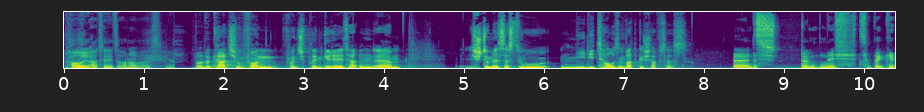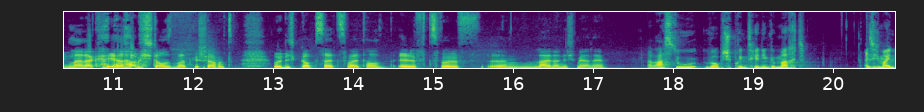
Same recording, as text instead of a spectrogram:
Paul hatte jetzt auch noch was. Ja. Weil wir gerade schon von, von Sprint geredet hatten. Ähm, stimmt es, dass du nie die 1000 Watt geschafft hast? Äh, das stimmt nicht. Zu Beginn meiner Karriere habe ich 1000 Watt geschafft. Und ich glaube seit 2011, 12 ähm, leider nicht mehr. Ne? Aber hast du überhaupt Sprinttraining gemacht? Also ich meine,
